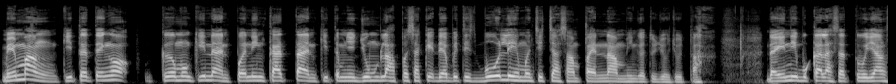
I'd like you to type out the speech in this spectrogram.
Memang kita tengok kemungkinan peningkatan kita punya jumlah pesakit diabetes boleh mencecah sampai 6 hingga 7 juta. Dan ini bukanlah satu yang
